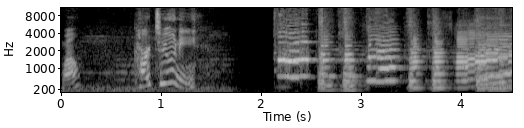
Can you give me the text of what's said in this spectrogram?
well, cartoony.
